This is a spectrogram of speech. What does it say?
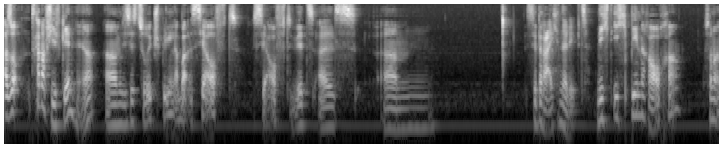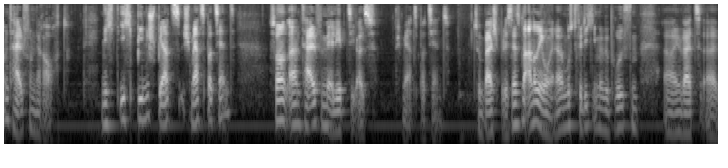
Also, es kann auch schief gehen, ja, ähm, dieses Zurückspielen, aber sehr oft, sehr oft wird es als ähm, sehr bereichernd erlebt. Nicht ich bin Raucher, sondern ein Teil von mir raucht. Nicht ich bin Schmerz, Schmerzpatient, sondern ein Teil von mir erlebt sich als Schmerzpatient. Zum Beispiel. Das sind jetzt nur Anregungen. Ja. Du musst für dich immer überprüfen, äh, inwieweit äh,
